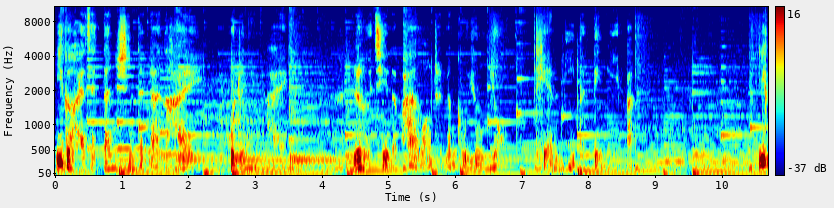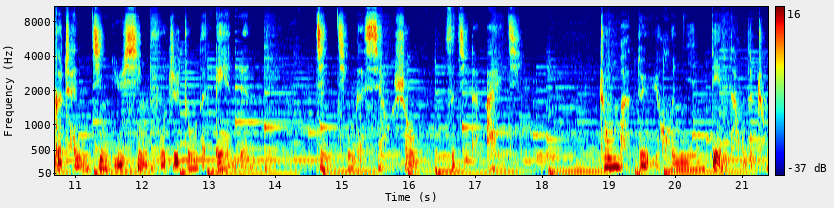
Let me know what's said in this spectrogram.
一个还在单身的男孩或者女孩，热切地盼望着能够拥有甜蜜的另一半。一个沉浸于幸福之中的恋人，尽情地享受自己的爱情，充满对于婚姻殿堂的憧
